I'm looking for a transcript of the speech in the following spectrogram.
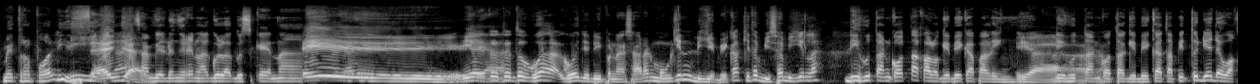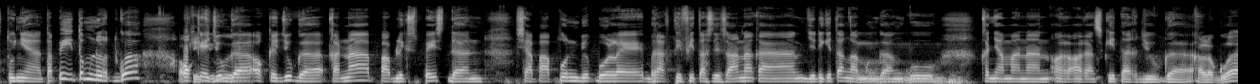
metropolis Iya, aja kan? sambil dengerin lagu-lagu skena. Eh, iya Iya. itu itu tuh gue gue jadi penasaran mungkin di GBK kita bisa bikin lah. di hutan kota kalau GBK paling Iya. di hutan kota GBK tapi itu dia ada waktunya tapi itu menurut gua oke Oke juga juga. oke juga karena public space dan siapa pun boleh beraktivitas di sana kan jadi kita nggak mengganggu kenyamanan orang-orang sekitar juga. Kalau gue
